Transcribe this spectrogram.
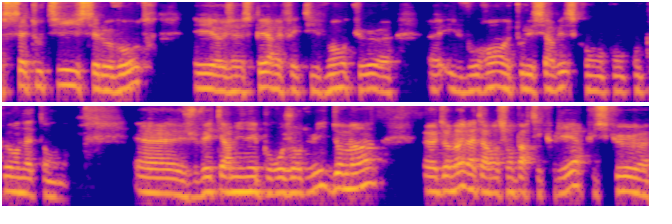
cet outil, c'est le vôtre et j'espère effectivement qu'il vous rend tous les services qu'on peut en attendre. Euh, je vais terminer pour aujourd'hui. Demain, euh, demain, une intervention particulière puisque euh,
